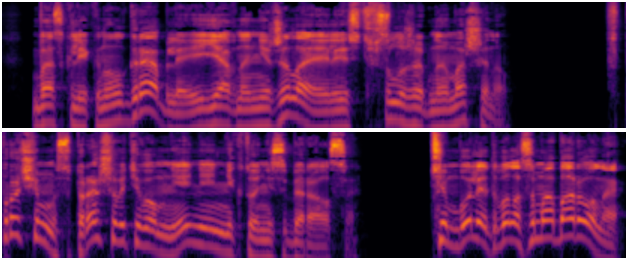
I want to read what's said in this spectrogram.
— воскликнул Грабля, явно не желая лезть в служебную машину. Впрочем, спрашивать его мнение никто не собирался. Тем более это была самооборона.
